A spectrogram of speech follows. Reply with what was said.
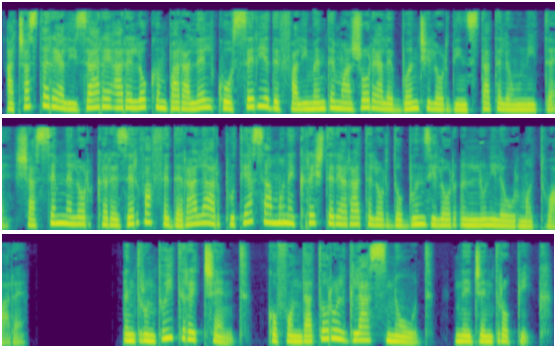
Această realizare are loc în paralel cu o serie de falimente majore ale băncilor din Statele Unite și a semnelor că Rezerva Federală ar putea să amâne creșterea ratelor dobânzilor în lunile următoare. Într-un tweet recent, cofondatorul Glassnode, Negentropic,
